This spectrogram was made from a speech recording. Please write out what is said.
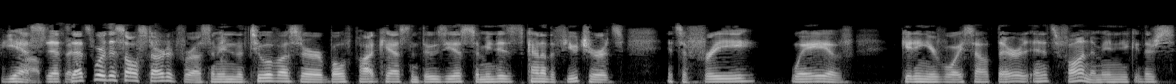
Yes, Uh, that's that's where this all started for us. I mean, the two of us are both podcast enthusiasts. I mean, it is kind of the future. It's it's a free way of getting your voice out there, and it's fun. I mean, you can, there's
